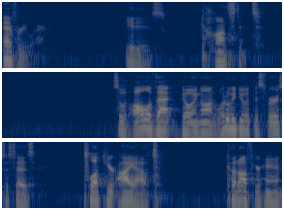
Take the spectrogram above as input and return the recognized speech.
everywhere, it is constant. So, with all of that going on, what do we do with this verse that says, pluck your eye out, cut off your hand?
